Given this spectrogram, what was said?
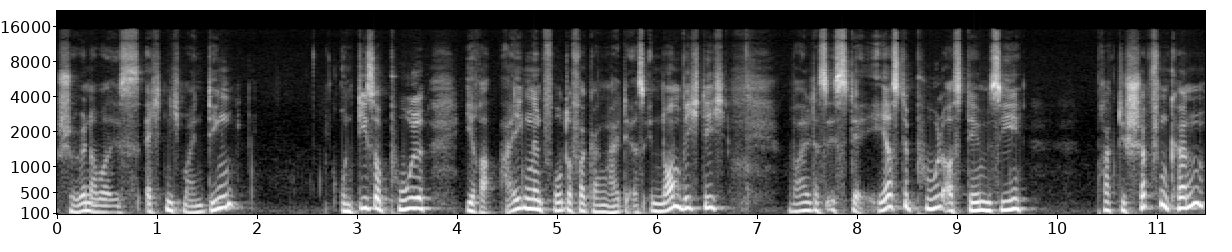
schön, aber ist echt nicht mein Ding. Und dieser Pool Ihrer eigenen Fotovergangenheit, der ist enorm wichtig, weil das ist der erste Pool, aus dem Sie praktisch schöpfen können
